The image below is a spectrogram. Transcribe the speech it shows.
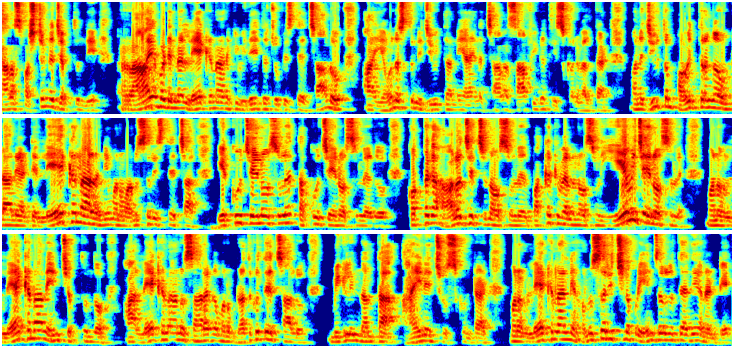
చాలా స్పష్టంగా చెప్తుంది. రాయబడిన లేఖనానికి విధేయత చూపిస్తే చాలు ఆ యవనస్తుని జీవితాన్ని ఆయన చాలా సాఫీగా తీసుకొని వెళ్తాడు. మన జీవితం పవిత్రంగా ఉండాలి అంటే లేఖనాలని మనం అనుసరిస్తే చాలు. ఎక్కువ చేయనవసరం లేదు తక్కువ చేయనవసరం లేదు. కొత్తగా ఆలోచించిన అవసరం లేదు పక్కకి వెళ్ళనవసరం అవసరం లేదు ఏమి చేయనవసరం లేదు. మనం లేఖనాలు ఏం చెప్తుందో ఆ లేఖనానుసారంగా మనం బ్రతుకుతే చాలు. మిగిలిందంతా ఆయనే చూసుకుంటాడు. మనం లేఖనాల్ని అనుసరించినప్పుడు ఏం జరుగుతుంది అని అంటే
